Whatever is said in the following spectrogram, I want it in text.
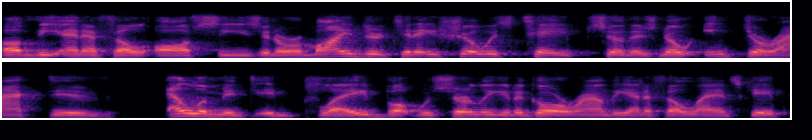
of the NFL offseason. A reminder today's show is taped, so there's no interactive element in play, but we're certainly going to go around the NFL landscape,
